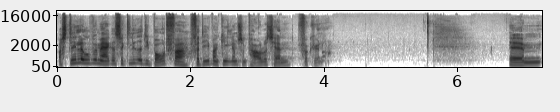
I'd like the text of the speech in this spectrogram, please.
Og stille og ubemærket, så glider de bort fra, fra det evangelium, som Paulus han forkynder. Øhm,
